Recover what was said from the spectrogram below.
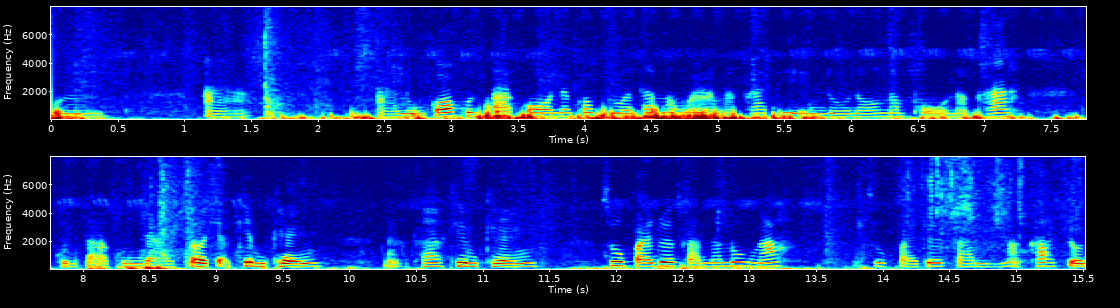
คุณอ่าอ่าลุงก๊อฟคุณป้ากรและครอบครัวท่านมากๆนะคะ ที่เอ็นดูน้องน้ำโพนะคะ คุณตาคุณยายก็จะเข้มแข็งนะคะเข้มแข็ง สู้ไปด้วยกันนะลูกนะ สู้ไปด้วยกันนะคะจน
